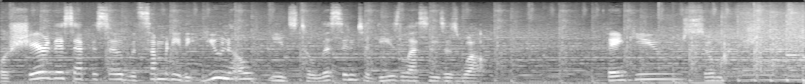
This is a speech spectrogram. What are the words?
or share this episode with somebody that you know needs to listen to these lessons as well. Thank you so much.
